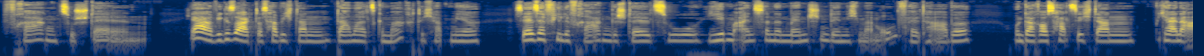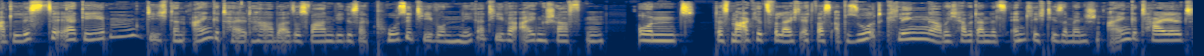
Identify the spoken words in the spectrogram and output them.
Fragen zu stellen. Ja, wie gesagt, das habe ich dann damals gemacht. Ich habe mir sehr, sehr viele Fragen gestellt zu jedem einzelnen Menschen, den ich in meinem Umfeld habe. Und daraus hat sich dann ja eine Art Liste ergeben, die ich dann eingeteilt habe. Also es waren, wie gesagt, positive und negative Eigenschaften. Und das mag jetzt vielleicht etwas absurd klingen, aber ich habe dann letztendlich diese Menschen eingeteilt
